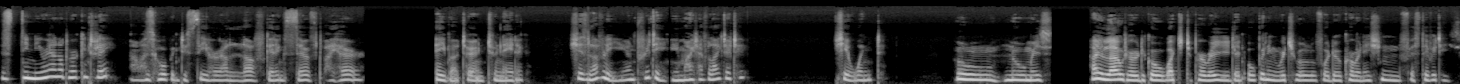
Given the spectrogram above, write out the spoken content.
Is Dineria not working today? I was hoping to see her. I love getting served by her. Aba turned to Nedek. She's lovely and pretty. You might have liked her too. She winked. Oh, no, miss. I allowed her to go watch the parade and opening ritual for the coronation festivities.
